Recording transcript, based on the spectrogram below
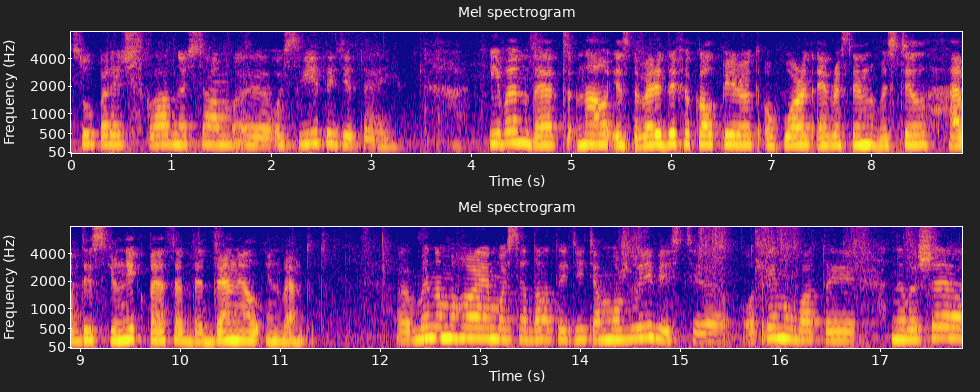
всупереч складностям е, освіти дітей. Even that now is the very difficult period of war and everything, we still have this unique method that Daniel invented. Е, Ми намагаємося дати дітям можливість е, отримувати не лише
